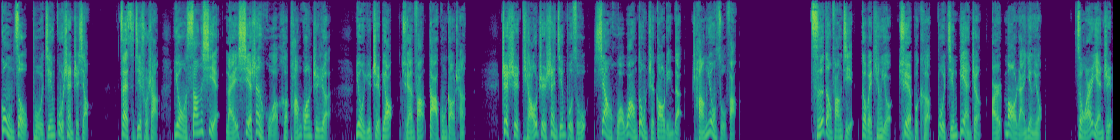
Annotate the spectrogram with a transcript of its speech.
共奏补精固肾之效。在此基础上，用桑泻来泻肾火和膀胱之热，用于治标，全方大功告成。这是调治肾精不足、向火妄动之高龄的常用组方。此等方剂，各位听友却不可不经辩证而贸然应用。总而言之，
